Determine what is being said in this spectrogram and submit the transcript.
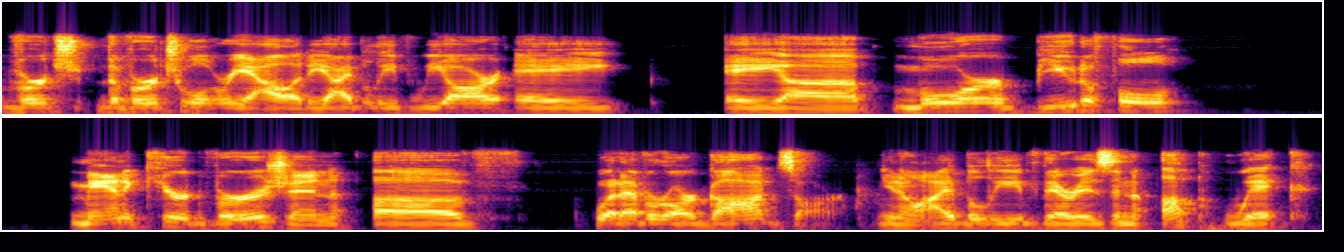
virtu- the virtual reality. I believe we are a a uh, more beautiful manicured version of whatever our gods are. You know, I believe there is an upwick,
